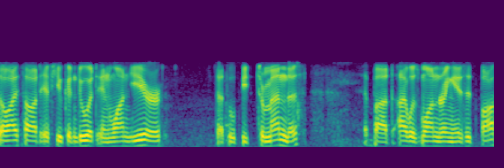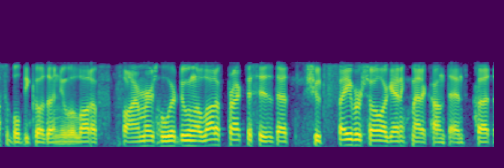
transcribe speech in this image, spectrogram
So I thought if you can do it in one year that would be tremendous. But I was wondering, is it possible? Because I knew a lot of farmers who were doing a lot of practices that should favor soil organic matter content, but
